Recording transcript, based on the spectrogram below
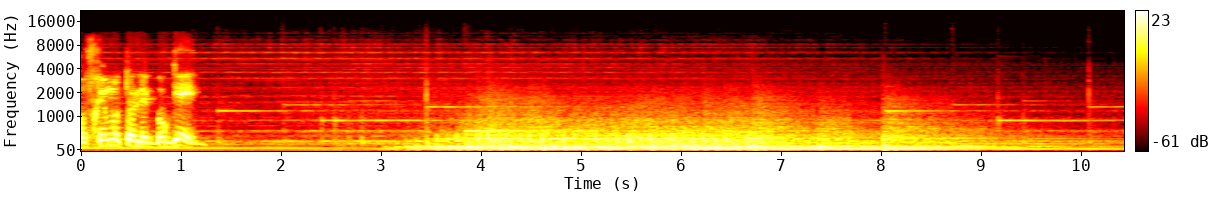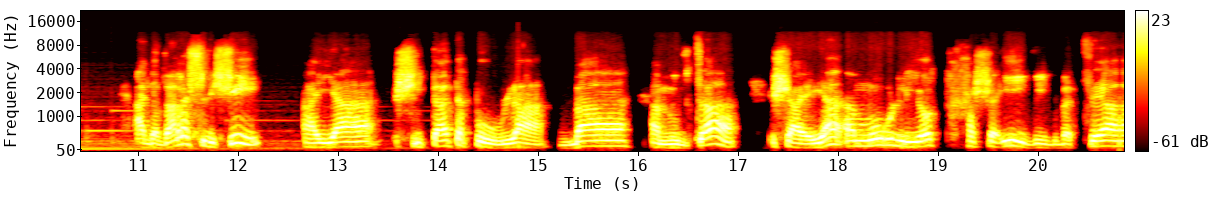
הופכים אותו לבוגד. הדבר השלישי היה שיטת הפעולה במבצע שהיה אמור להיות חשאי והתבצע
